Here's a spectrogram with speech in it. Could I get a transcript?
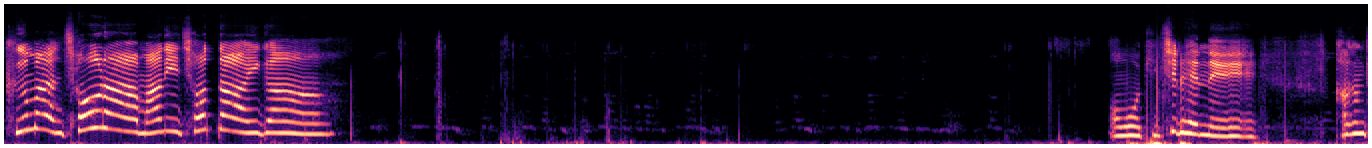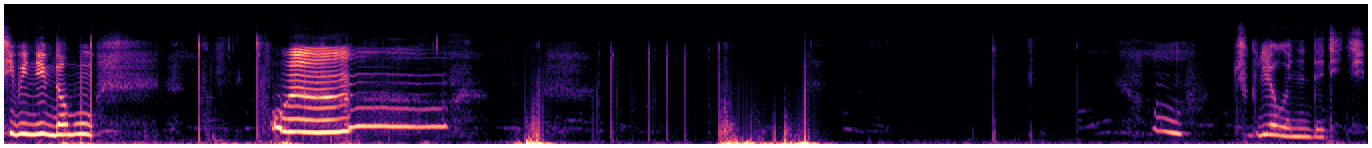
그만 쳐라. 많이 쳤다 아이가 어머 뒤치를 했네 가강TV님 너무 와 어, 죽이려고 했는데 뒤지.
